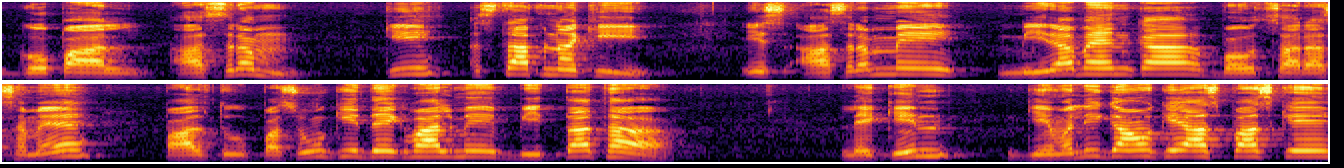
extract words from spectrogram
गोपाल आश्रम की स्थापना की। इस आश्रम में मीरा बहन का बहुत सारा समय पालतू पशुओं की देखभाल में बीतता था। लेकिन गेवली गाँव के आसपास के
